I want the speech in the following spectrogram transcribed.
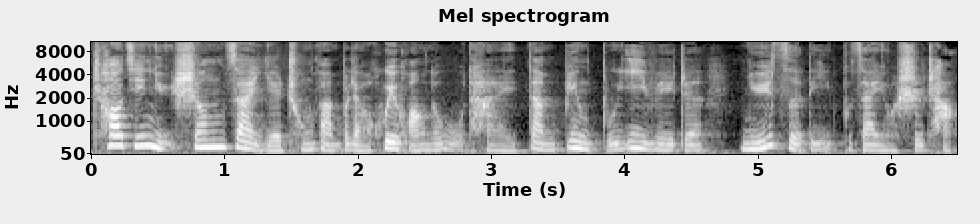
超级女声再也重返不了辉煌的舞台，但并不意味着女子力不再有市场。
